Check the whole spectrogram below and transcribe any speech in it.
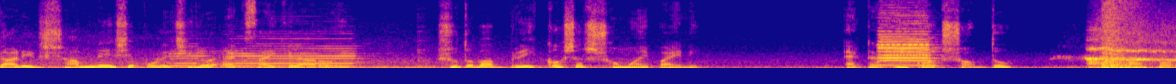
গাড়ির সামনে এসে পড়েছিল এক সাইকেল আরোহী। সুতবা ব্রেক কষার সময় পায়নি। একটা বিকট শব্দ আর তারপর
